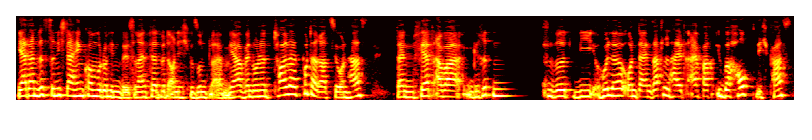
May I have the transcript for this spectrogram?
ja, dann wirst du nicht dahin kommen, wo du hin willst und dein Pferd wird auch nicht gesund bleiben. Ja, wenn du eine tolle Futterration hast, dein Pferd aber geritten wird wie Hulle und dein Sattel halt einfach überhaupt nicht passt,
